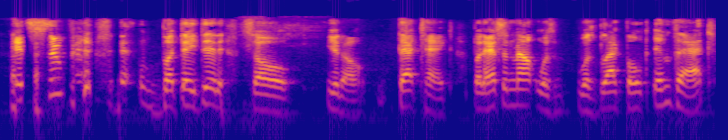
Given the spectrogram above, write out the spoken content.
it's super, but they did it. So you know that tanked. But Anson Mount was was Black Bolt in that.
